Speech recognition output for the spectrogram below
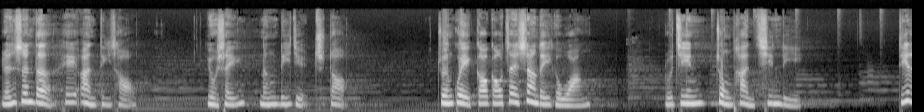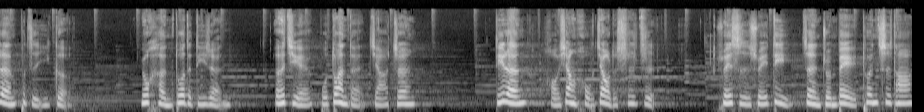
人生的黑暗低潮，有谁能理解知道？尊贵高高在上的一个王，如今众叛亲离，敌人不止一个，有很多的敌人，而且不断的加增。敌人好像吼叫的狮子，随时随地正准备吞吃他。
